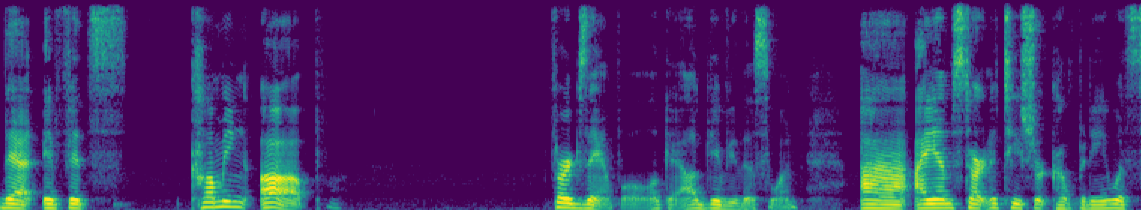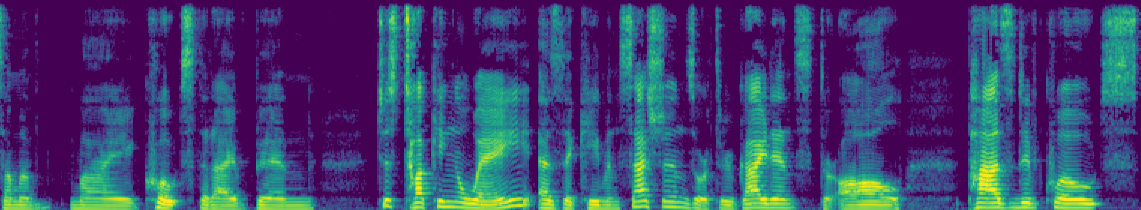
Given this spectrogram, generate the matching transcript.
that if it's coming up for example okay i'll give you this one uh, i am starting a t-shirt company with some of my quotes that i've been just tucking away as they came in sessions or through guidance. They're all positive quotes.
